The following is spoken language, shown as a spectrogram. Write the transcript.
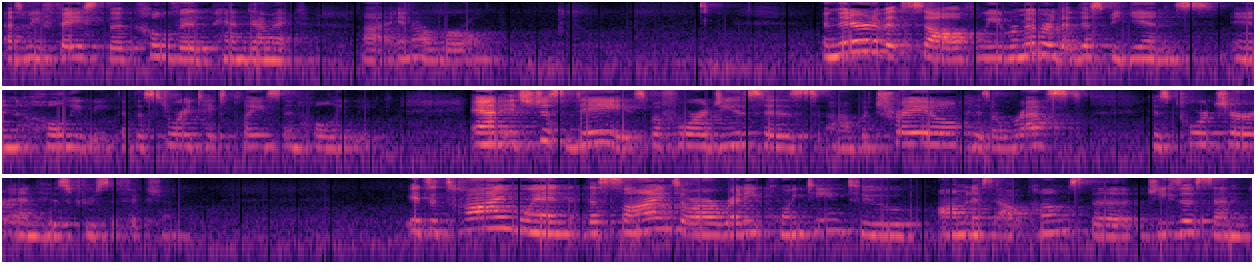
as we face the COVID pandemic uh, in our world. In the narrative itself, we remember that this begins in Holy Week, that the story takes place in Holy Week. And it's just days before Jesus' uh, betrayal, his arrest, his torture, and his crucifixion. It's a time when the signs are already pointing to ominous outcomes. The Jesus and,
